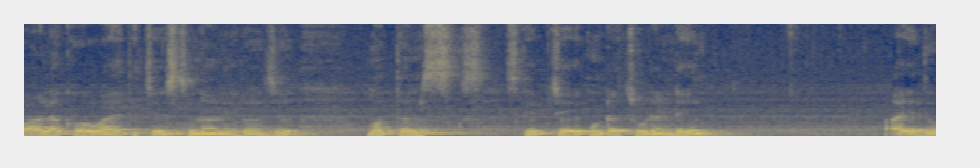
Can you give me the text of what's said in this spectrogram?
పాలకోవా అయితే చేస్తున్నాను ఈరోజు మొత్తం స్కిప్ చేయకుండా చూడండి. ఐదు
